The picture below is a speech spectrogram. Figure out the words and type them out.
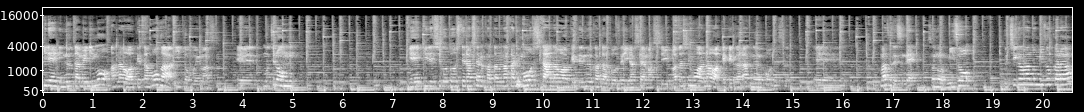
綺麗に縫うためにも穴を開けた方がいいと思います、えー、もちろん現役で仕事をしてらっしゃる方の中にも下穴を開けて縫う方は当然いらっしゃいますし私も穴を開けてから縫う方です、えー、まずですねその溝内側の溝から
